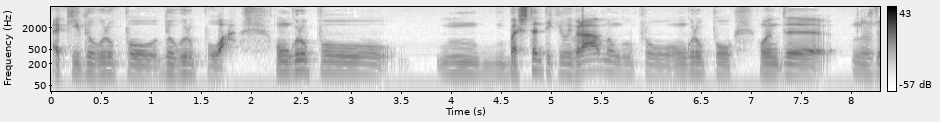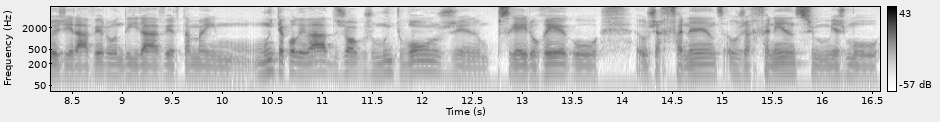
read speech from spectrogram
aqui do grupo, do grupo A. Um grupo bastante equilibrado, um grupo, um grupo onde nos dois irá haver, onde irá haver também muita qualidade, jogos muito bons, eh, o Pessegueiro Rego, os Arrefanenses, os Arrefanenses mesmo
